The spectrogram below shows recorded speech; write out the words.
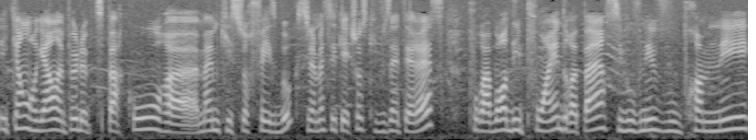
Et quand on regarde un peu le petit parcours, euh, même qui est sur Facebook, si jamais c'est quelque chose qui vous intéresse, pour avoir des points de repère, si vous venez vous promener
